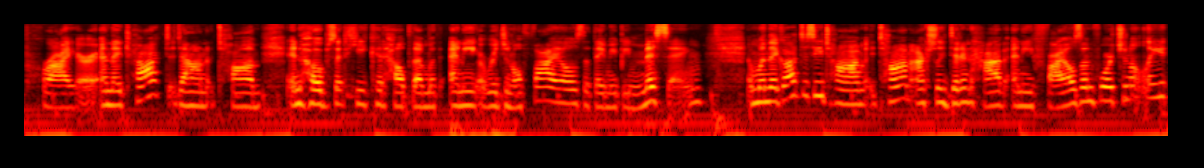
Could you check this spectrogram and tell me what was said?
Pryor. And they tracked down Tom in hopes that he could help them with any original files that they may be missing. And when they got to see Tom, Tom actually didn't have any files, unfortunately,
